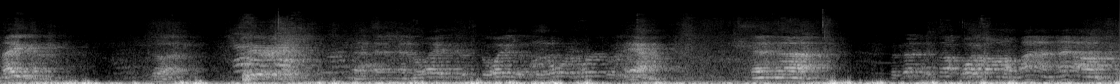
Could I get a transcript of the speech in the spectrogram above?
Naaman, the Syrian, and, and, and the way the way that the Lord worked with him. And uh, but that's not what's on my mind now.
